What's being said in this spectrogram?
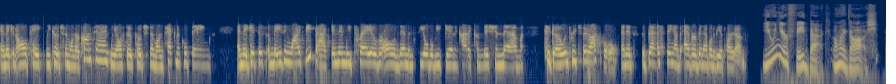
and they can all take, we coach them on their content. We also coach them on technical things and they get this amazing live feedback. And then we pray over all of them and seal the weekend and kind of commission them to go and preach the gospel. And it's the best thing I've ever been able to be a part of. You and your feedback. Oh my gosh.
